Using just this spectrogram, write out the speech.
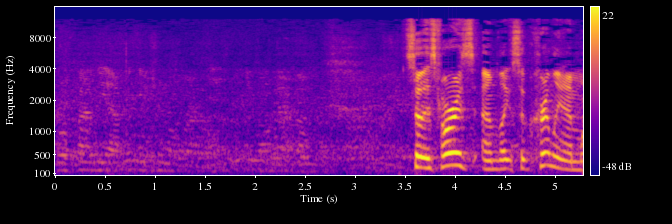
profile the application so as far as um, like so currently I'm,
